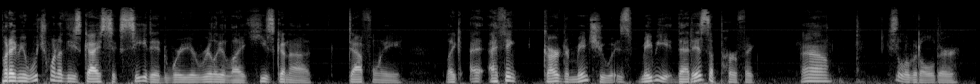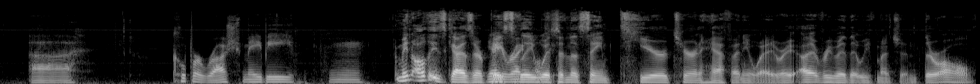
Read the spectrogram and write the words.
but I mean which one of these guys succeeded where you're really like he's gonna definitely like I, I think Gardner Minshew is maybe that is a perfect well, he's a little bit older. Uh Cooper Rush maybe. Mm. I mean, all these guys are Yeah, you're right. basically these- within the same tier, tier and a half anyway, right? Everybody that we've mentioned, they're all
